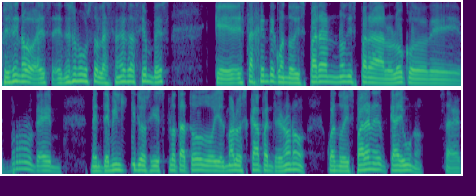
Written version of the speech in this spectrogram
Sí, sí, no, es, en eso me gustó. Las escenas de acción ves que esta gente cuando disparan no dispara a lo loco de, de 20.000 tiros y explota todo y el malo escapa entre... No, no, cuando disparan eh, cae uno. O sea,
